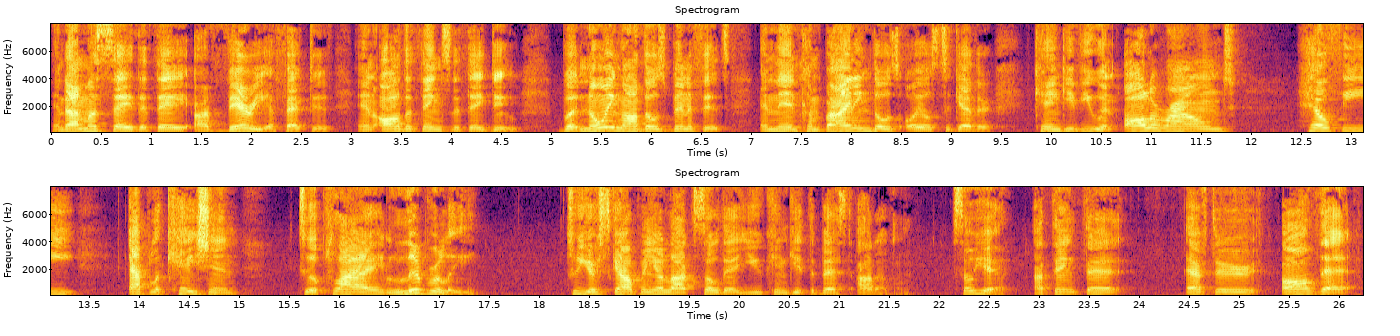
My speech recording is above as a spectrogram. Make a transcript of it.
And I must say that they are very effective in all the things that they do. But knowing all those benefits and then combining those oils together can give you an all around healthy application to apply liberally to your scalp and your locks so that you can get the best out of them. So, yeah, I think that after all that,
